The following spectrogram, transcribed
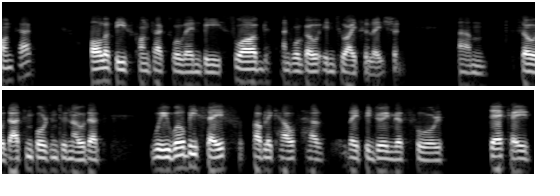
contacts. All of these contacts will then be swabbed and will go into isolation. Um, so that's important to know that we will be safe. Public health has, they've been doing this for decades,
